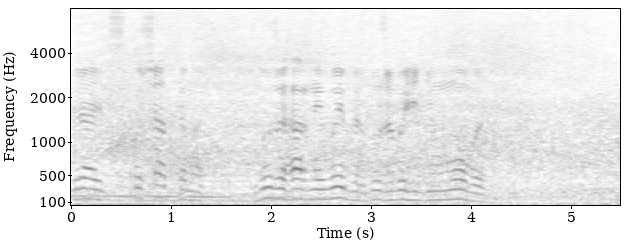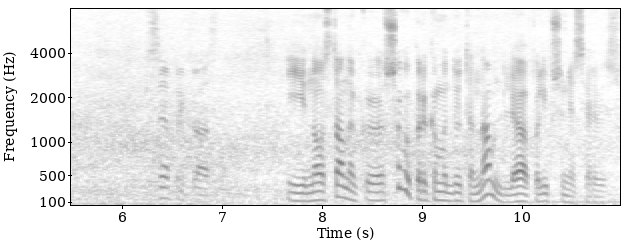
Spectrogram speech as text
звіряють з площадками. Дуже гарний вибір, дуже вигідні умови. Все прекрасно. І наостанок, е, що ви порекомендуєте нам для поліпшення сервісу?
